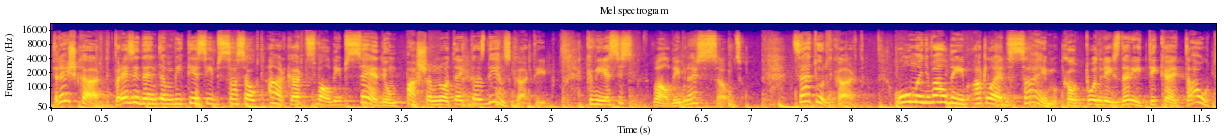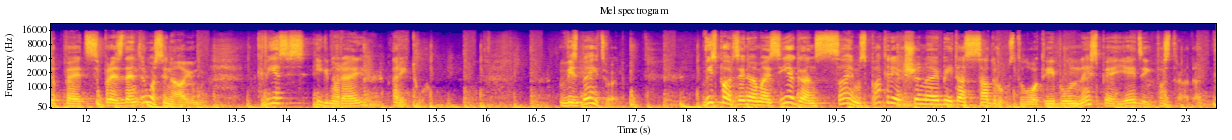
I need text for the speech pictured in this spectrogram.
Treškārt, prezidentam bija tiesības sasaukt ārkārtas valdības sēdi un pašam noteikt tās dienas kārtību. Kviesis valdību nesasauca. Ceturtkārt, Ulmaņa valdība atlaida saimu, kaut to drīkst darīt tikai tauta pēc prezidenta rosinājuma. Kviesis ignorēja arī to. Visbeidzot, Vispār zināmais iegans saimnes patriekšanai bija tās sadrumstalotība un nespēja jēdzīgi pastrādāt.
